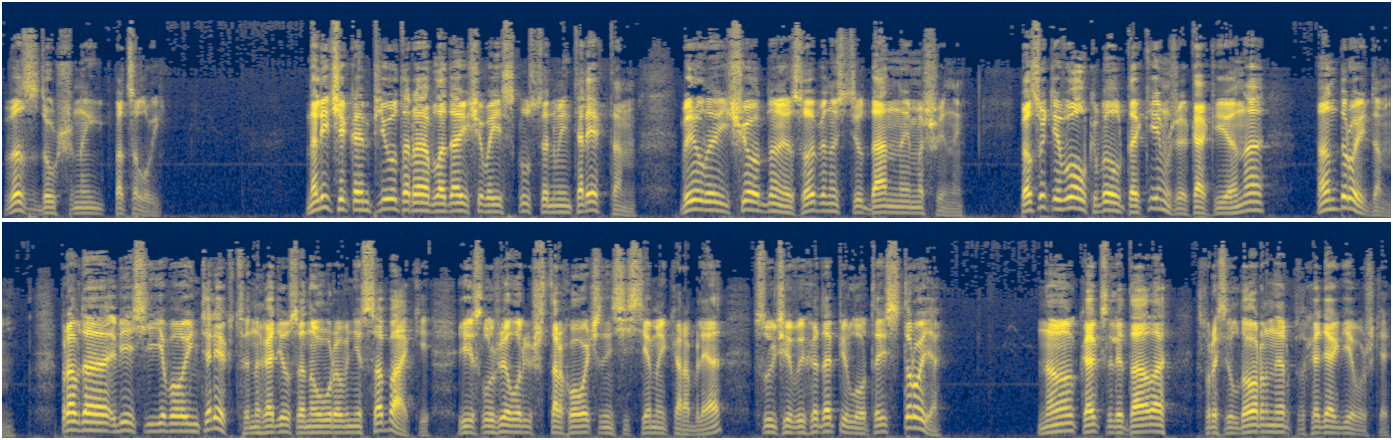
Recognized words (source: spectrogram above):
воздушный поцелуй. Наличие компьютера, обладающего искусственным интеллектом, было еще одной особенностью данной машины. По сути, «Волк» был таким же, как и она, андроидом. Правда, весь его интеллект находился на уровне собаки и служил лишь страховочной системой корабля в случае выхода пилота из строя. «Ну, как слетало?» — спросил Дорнер, подходя к девушке.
